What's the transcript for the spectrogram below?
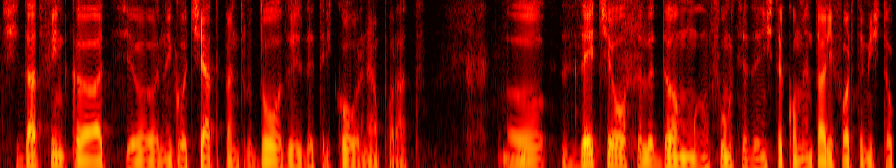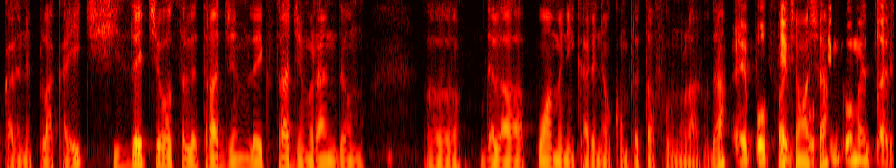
și dat fiind că ați uh, negociat pentru 20 de tricouri neapărat, uh, 10 o să le dăm în funcție de niște comentarii foarte mișto care ne plac aici și 10 o să le tragem, le extragem random uh, de la oamenii care ne-au completat formularul, da? E, poftim, Facem așa? poftim comentarii.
